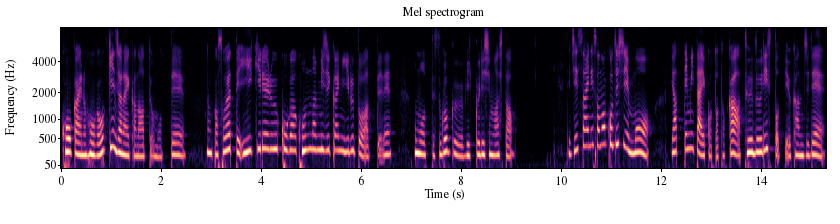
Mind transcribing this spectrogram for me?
後悔の方が大きいんじゃないかなって思ってなんかそうやって言い切れる子がこんな身近にいるとはってね思ってすごくびっくりしました。で実際にその子自身もやってみたいこととか to do list っていう感じで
